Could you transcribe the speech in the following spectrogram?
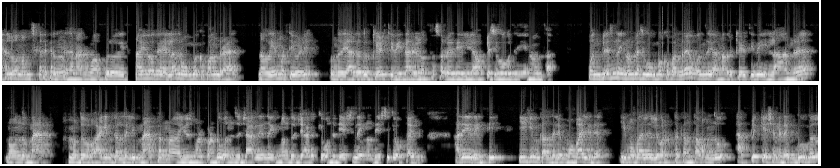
ಹಲೋ ನಮಸ್ಕಾರ ಕರ್ನಾಟಕ ನಾನು ಮಾಪುರ ನಾವ್ ಇವಾಗ ಎಲ್ಲಾದ್ರೂ ಹೋಗ್ಬೇಕಪ್ಪ ಅಂದ್ರೆ ನಾವ್ ಏನ್ ಮಾಡ್ತೀವಿ ಹೇಳಿ? ಒಂದು ಯಾರಿಗಾದ್ರೂ ಕೇಳ್ತೀವಿ, ದಾರಿ ಹೋಗ್ತಾ ಸರ್ ಇದೆ, ಇಲ್ಲಿ ಯಾವ ಪ್ಲೇಸಿಗೆ ಹೋಗೋದು, ಏನು ಅಂತ. ಒಂದ್ ಪ್ಲೇಸ್ ಇಂದ ಇನ್ನೊಂದ್ ಪ್ಲೇಸಿಗೆ ಹೋಗ್ಬೇಕಪ್ಪ ಅಂದ್ರೆ ಒಂದು ಯಾರನ್ನಾದ್ರೂ ಕೇಳ್ತೀವಿ, ಇಲ್ಲ ಅಂದ್ರೆ ಒಂದು ಮ್ಯಾಪ್ ಅನ್ನೋದು ಆಗಿನ ಕಾಲದಲ್ಲಿ ಮ್ಯಾಪ್ ಅನ್ನ ಯೂಸ್ ಮಾಡ್ಕೊಂಡು ಒಂದು ಜಾಗದಿಂದ ಇನ್ನೊಂದು ಜಾಗಕ್ಕೆ, ಒಂದು ದೇಶದಿಂದ ಇನ್ನೊಂದು ದೇಶಕ್ಕೆ ಹೋಗ್ತಾ ಇದ್ರು. ಅದೇ ರೀತಿ ಈಗಿನ ಕಾಲದಲ್ಲಿ ಮೊಬೈಲ್ ಇದೆ. ಈ ಮೊಬೈಲ್ ಅಲ್ಲಿ ಬರ್ತಕ್ಕಂತ ಒಂದು ಅಪ್ಲಿಕೇಶನ್ ಇದೆ ಗೂಗಲ್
